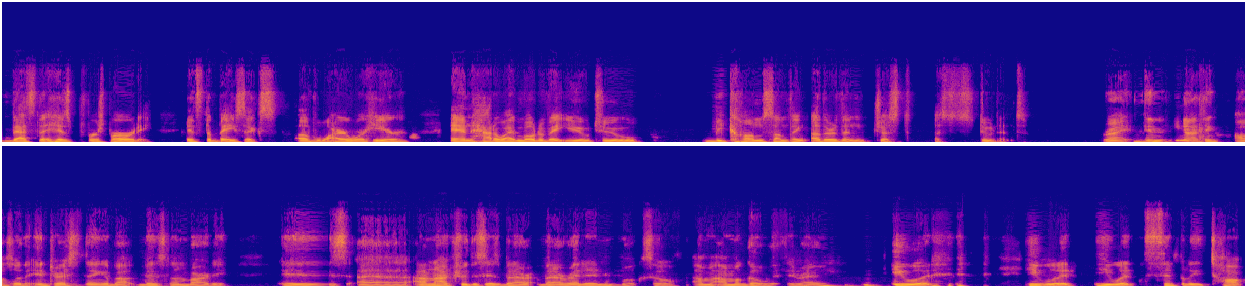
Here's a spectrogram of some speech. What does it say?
that's the his first priority it's the basics of why are we're here and how do i motivate you to become something other than just a student right and you know i think also the interesting thing about vince lombardi is uh, I don't know how true this is, but I but I read it in the book, so I'm I'm gonna go with it. Right? he would he would he would simply talk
